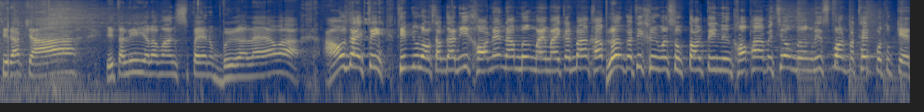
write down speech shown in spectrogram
ที่รักจ๋า อิตาลีเยอรมันสเปนเบื่อแล้วอะเอาได้สิทริปยุโรปสัปดาห์นี้ขอแนะนำเมืองใหม่ๆกันบ้างครับ เริ่มกันที่คืนวันศุกร์ตอนตีหนึ่งขอพาไปเที่ยวเมืองลิสบอนประเทศโปรตุเกส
